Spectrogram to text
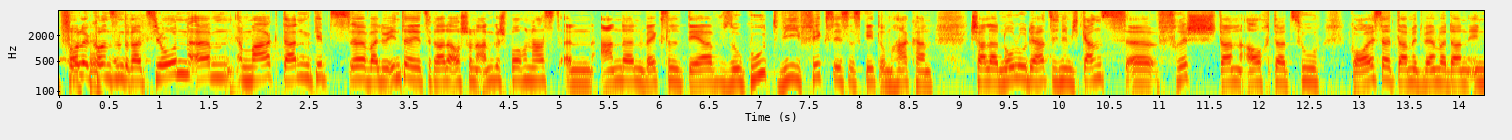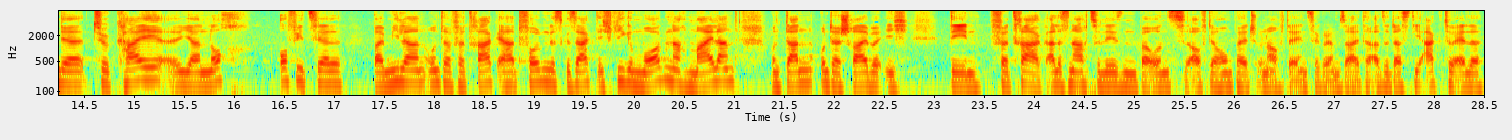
volle Konzentration. Ähm, Marc, dann gibt es, äh, weil du Inter jetzt gerade auch schon angesprochen hast, einen anderen Wechsel, der so gut wie fix ist. Es geht um Hakan Çalhanoğlu. Der hat sich nämlich ganz äh, frisch dann auch dazu geäußert. Damit wären wir dann in der Türkei äh, ja noch offiziell bei Milan unter Vertrag. Er hat Folgendes gesagt, ich fliege morgen nach Mailand und dann unterschreibe ich den Vertrag. Alles nachzulesen bei uns auf der Homepage und auf der Instagram-Seite. Also das ist die aktuelle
